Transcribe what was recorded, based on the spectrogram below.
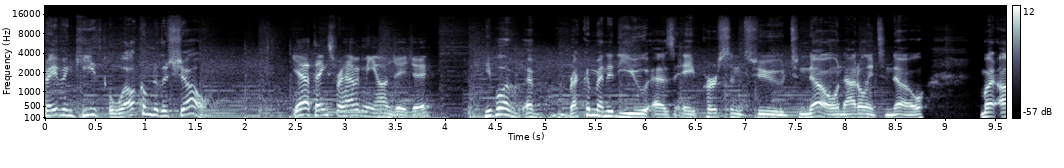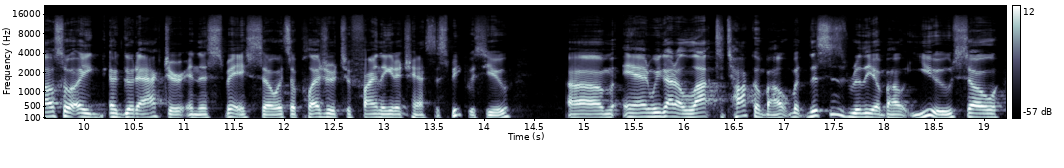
Travin Keith, welcome to the show. Yeah, thanks for having me on, JJ. People have, have recommended you as a person to to know, not only to know, but also a, a good actor in this space. So it's a pleasure to finally get a chance to speak with you. Um, and we got a lot to talk about, but this is really about you. So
